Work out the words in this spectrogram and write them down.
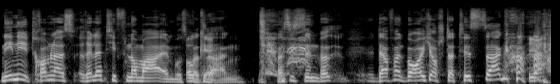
Nee, nee, Trommler ist relativ normal, muss okay. man sagen. Was ist denn, was, darf man bei euch auch Statist sagen? Ja.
